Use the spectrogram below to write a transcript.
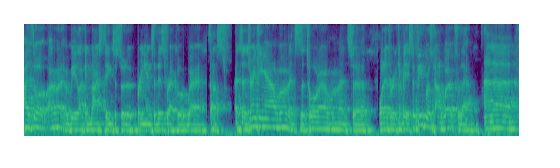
I thought I don't know, it would be like a nice thing to sort of bring into this record where that's it's a drinking album, it's a tour album, it's a whatever it can be. So people just kind of work for that, and uh,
